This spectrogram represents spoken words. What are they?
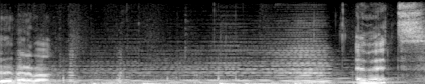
Ee, merhaba. Evet.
